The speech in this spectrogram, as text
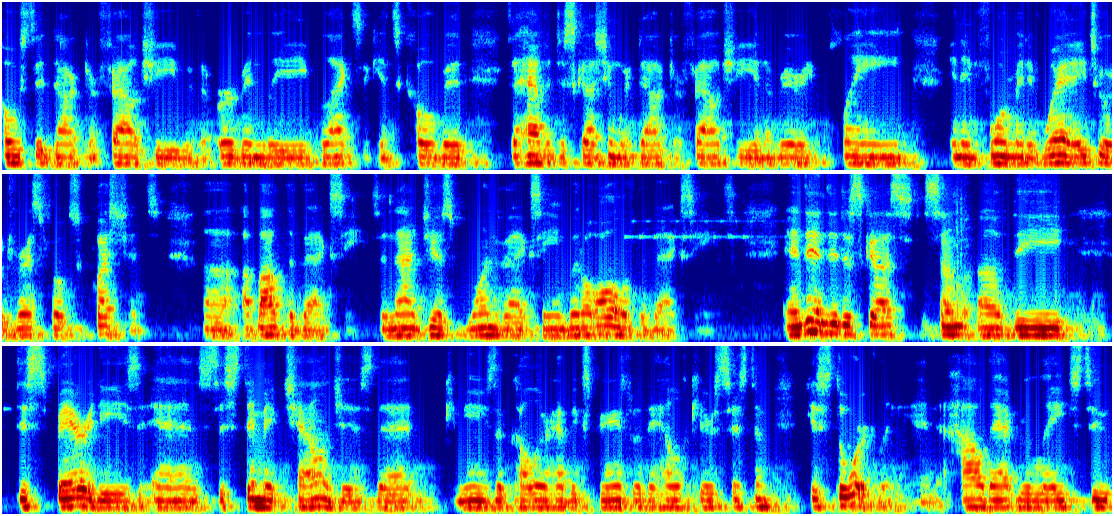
hosted Dr. Fauci with the Urban League, Blacks Against COVID, to have a discussion with Dr. Fauci in a very plain and informative way to address folks' questions uh, about the vaccines, and not just one vaccine, but all of the vaccines. And then to discuss some of the disparities and systemic challenges that communities of color have experienced with the healthcare system historically and how that relates to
